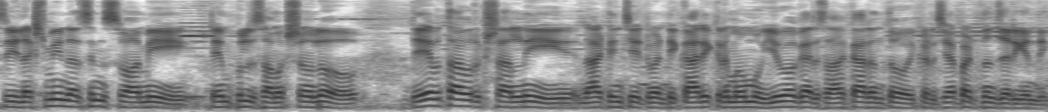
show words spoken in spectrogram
శ్రీ లక్ష్మీ నరసింహస్వామి టెంపుల్ సమక్షంలో దేవతా వృక్షాలని నాటించేటువంటి కార్యక్రమము యువ గారి సహకారంతో ఇక్కడ చేపట్టడం జరిగింది.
